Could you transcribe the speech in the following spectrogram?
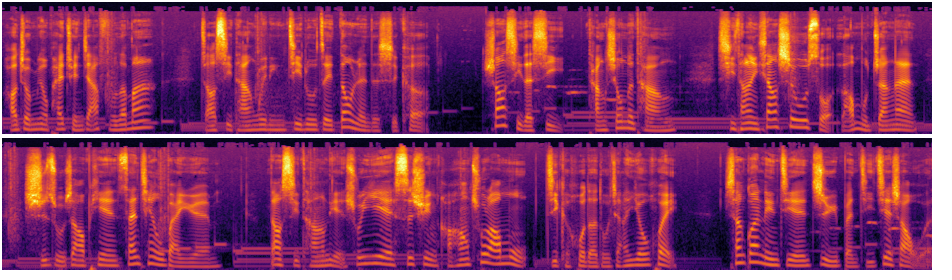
好久没有拍全家福了吗？找喜糖为您记录最动人的时刻。双喜的喜，堂兄的堂。喜糖影像事务所老母专案，十组照片三千五百元。到喜糖脸书页私讯“行行出老母”即可获得独家优惠。相关链接置于本集介绍文。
